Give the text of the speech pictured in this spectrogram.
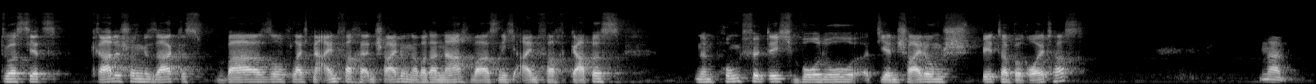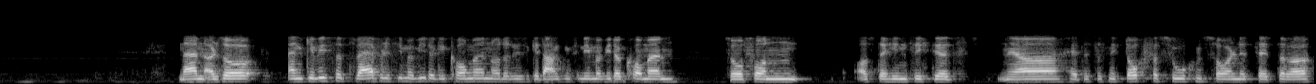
Du hast jetzt gerade schon gesagt, es war so vielleicht eine einfache Entscheidung, aber danach war es nicht einfach. Gab es einen Punkt für dich, wo du die Entscheidung später bereut hast? Nein. Nein, also ein gewisser Zweifel ist immer wieder gekommen oder diese Gedanken sind immer wieder gekommen, so von aus der Hinsicht jetzt, ja, hättest du das nicht doch versuchen sollen, etc.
